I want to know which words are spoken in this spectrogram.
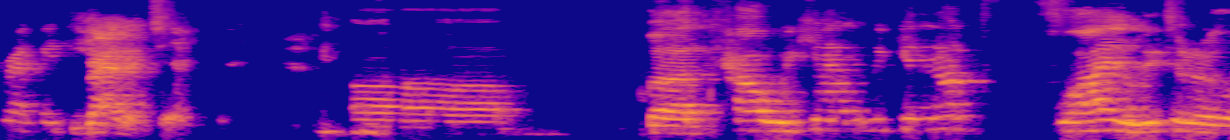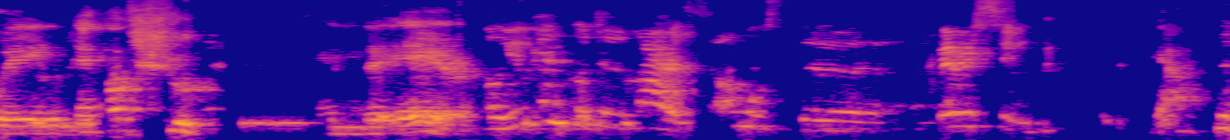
gravity. gravity. Uh, but how we can we cannot fly literally. We cannot shoot in the air. Oh, you can go to Mars almost uh, very soon. Yeah. We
